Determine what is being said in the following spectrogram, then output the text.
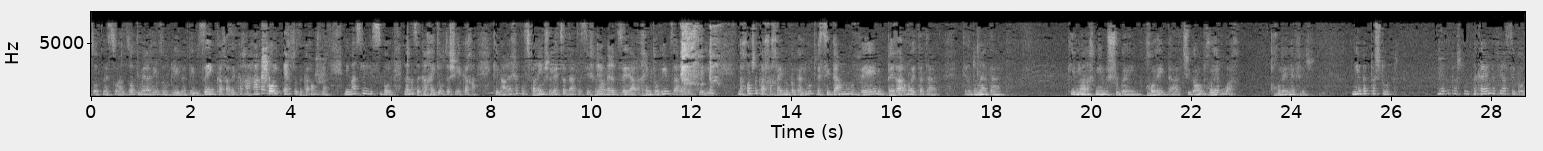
זאת נשואה, זאת עם ילדים, זאת בלי ילדים. זה אם ככה, זה ככה, הכל, איך שזה ככה מושלם. נמאס לי לסבול. למה זה ככה? הייתי רוצה שיהיה ככה. כי מערכת הספרים של עץ הדת, הספרייה אומרת, זה ערכים טובים, זה ערכים שליליים. נכון שככה חיינו בגלות, וסידרנו וביררנו את הדעת. תרדו מהדעת. כי אם לא, אנחנו נהיה משוגעים, חולי דעת, שיגעון, חולי רוח, חולי נפש. נהיה בפשטות. נהיה בפשטות. נקיים לפי הסיבות.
